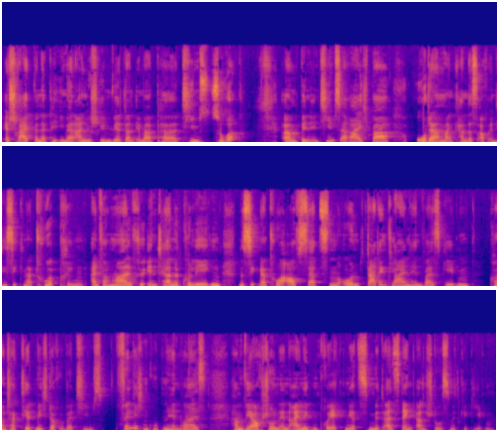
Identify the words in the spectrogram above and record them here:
Er schreibt, wenn er per E-Mail angeschrieben wird, dann immer per Teams zurück. Ähm, bin in Teams erreichbar oder man kann das auch in die Signatur bringen. Einfach mal für interne Kollegen eine Signatur aufsetzen und da den kleinen Hinweis geben, kontaktiert mich doch über Teams. Finde ich einen guten Hinweis, haben wir auch schon in einigen Projekten jetzt mit als Denkanstoß mitgegeben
